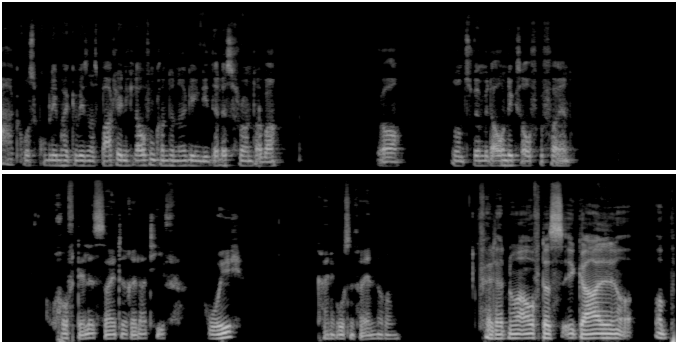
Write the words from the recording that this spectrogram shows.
Ah, großes Problem halt gewesen, dass Barkley nicht laufen konnte, ne, gegen die Dallas Front, aber ja, sonst wäre mir da auch nichts aufgefallen auch auf Dallas Seite relativ ruhig. Keine großen Veränderungen. Fällt halt nur auf, dass egal ob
